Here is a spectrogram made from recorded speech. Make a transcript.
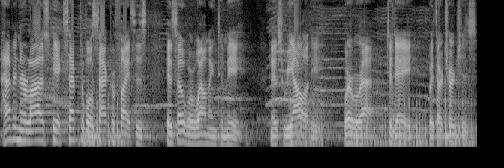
having their lives be acceptable sacrifices is overwhelming to me. And it's reality where we're at today with our churches.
